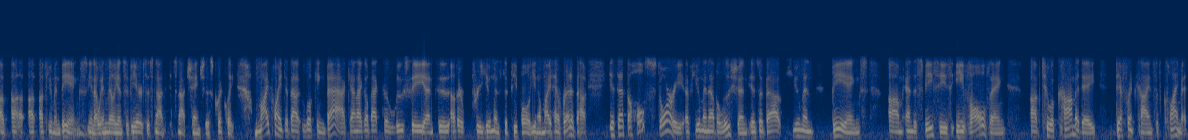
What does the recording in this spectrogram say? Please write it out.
of, uh, of, human beings. You know, in millions of years, it's not it's not changed this quickly. My point about looking back, and I go back to Lucy and to other pre-humans that people you know might have read about, is that the whole story of human evolution is about human beings um, and the species evolving uh, to accommodate different kinds of climate.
